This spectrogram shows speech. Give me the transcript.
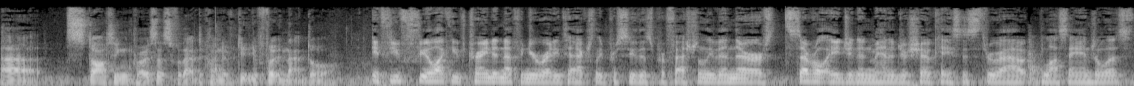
uh, starting process for that to kind of get your foot in that door? If you feel like you've trained enough and you're ready to actually pursue this professionally, then there are several agent and manager showcases throughout Los Angeles.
